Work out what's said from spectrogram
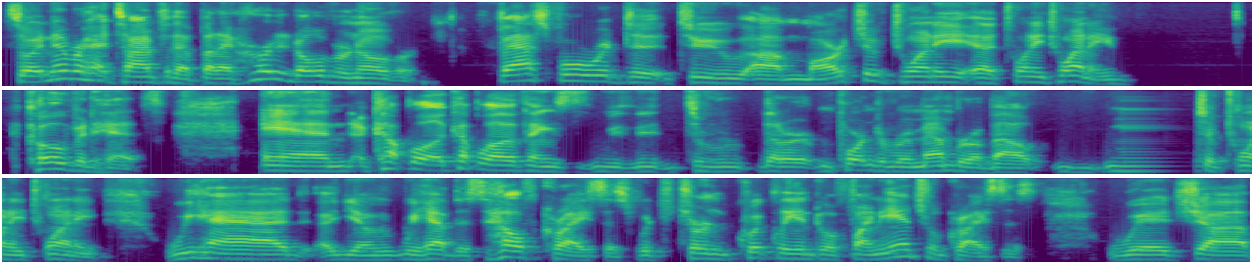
So I never had time for that, but I heard it over and over. Fast forward to to uh, March of 20, uh, 2020. COVID hits, and a couple a couple other things to, that are important to remember about March of 2020. We had uh, you know we had this health crisis, which turned quickly into a financial crisis, which uh,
